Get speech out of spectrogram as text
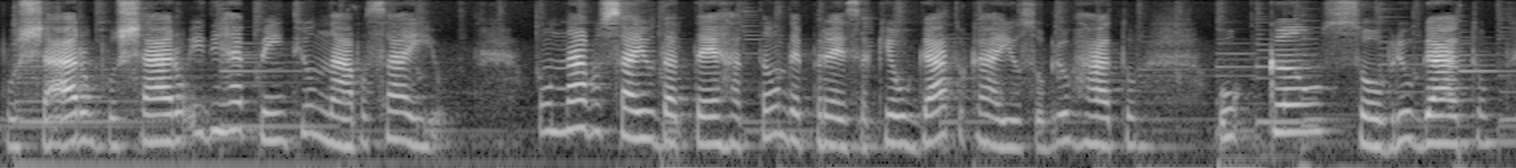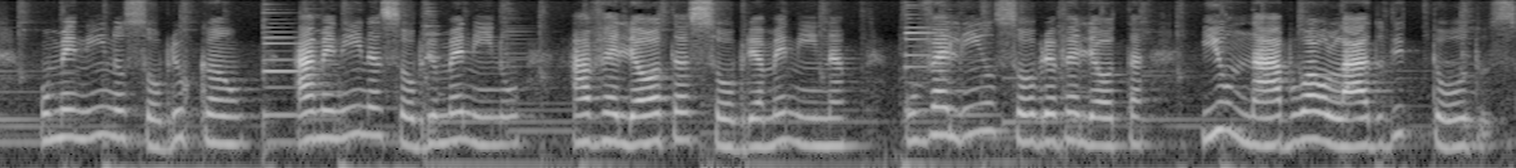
Puxaram, puxaram e de repente o nabo saiu. O nabo saiu da terra tão depressa que o gato caiu sobre o rato, o cão sobre o gato, o menino sobre o cão, a menina sobre o menino, a velhota sobre a menina, o velhinho sobre a velhota e o nabo ao lado de todos.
